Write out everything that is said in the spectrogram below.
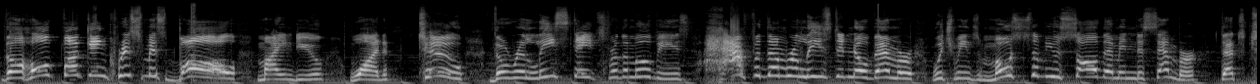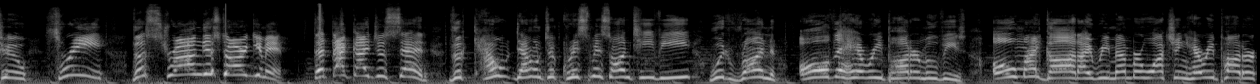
the whole fucking Christmas ball, mind you. One. Two, the release dates for the movies, half of them released in November, which means most of you saw them in December. That's two. Three, the strongest argument that that guy just said the countdown to christmas on tv would run all the harry potter movies oh my god i remember watching harry potter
